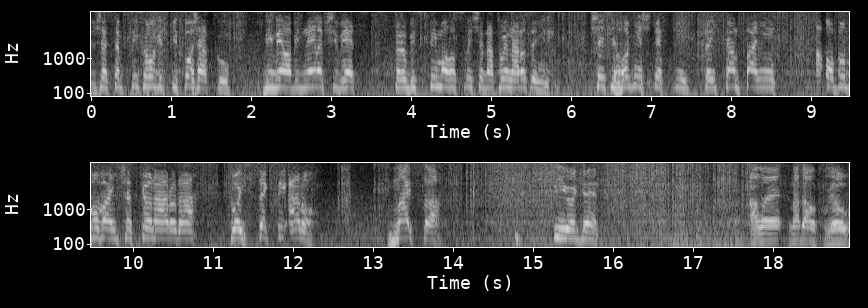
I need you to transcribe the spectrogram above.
že jsem psychologicky v pořádku, by měla být nejlepší věc, kterou bys ty mohl slyšet na tvoje narozeniny. Přeji ti hodně štěstí v té kampani a oblbování českého národa, tvojí sekty ano. Majsa. See you again. Ale na dálku, jo,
